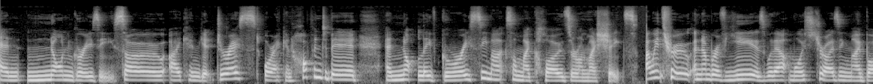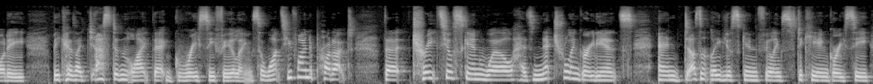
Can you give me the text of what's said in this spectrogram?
and non-greasy. So I can get dressed or I can hop into bed and not leave greasy marks on my clothes or on my sheets. I went through a number of years without moisturizing my body because I just didn't like that greasy feeling. So once you find a product that treats your skin well, has natural ingredients, and doesn't leave your skin feeling sticky and greasy,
